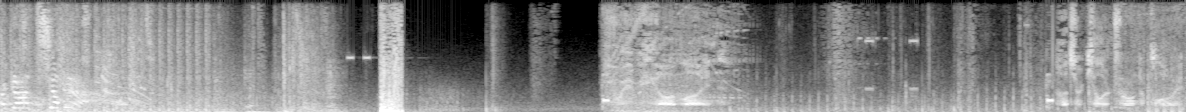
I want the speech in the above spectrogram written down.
I got shot! UAV online. Hunter killer drone deployed.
